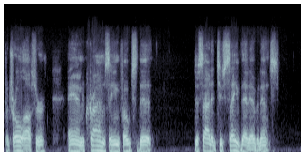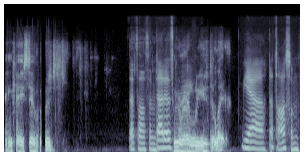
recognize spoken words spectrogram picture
patrol officer and crime scene folks that decided to save that evidence in case it was. That's awesome. That is. We great. were able to use it later. Yeah, that's awesome.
